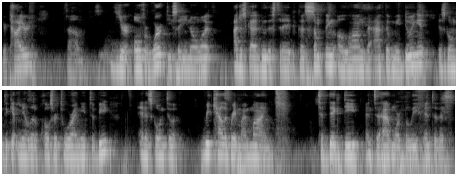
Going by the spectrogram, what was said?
you're tired, um, you're overworked. You say, you know what? I just got to do this today because something along the act of me doing it is going to get me a little closer to where I need to be. And it's going to recalibrate my mind to dig deep and to have more belief into this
